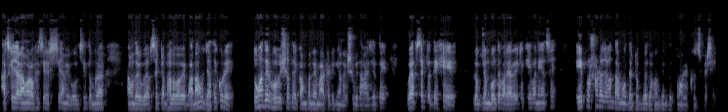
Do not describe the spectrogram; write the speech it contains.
আজকে যারা আমার অফিসে এসছে, আমি বলছি, তোমরা আমাদের ওয়েবসাইটটা ভালোভাবে বানাও, যাতে করে তোমাদের ভবিষ্যতে কোম্পানির মার্কেটিং অনেক সুবিধা হয়, যাতে ওয়েবসাইটটা দেখে লোকজন বলতে পারে, আর, এটা কে বানিয়েছে? এই প্রশ্নটা যখন তার মধ্যে ঢুকবে, তখন কিন্তু তোমাকে খুঁজবে সে।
